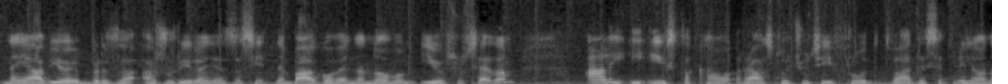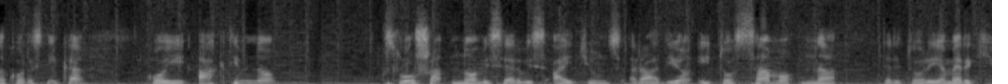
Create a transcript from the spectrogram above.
najavio je brza ažuriranja za sitne bagove na novom iOS 7, ali i istakao rastuću cifru od 20 miliona korisnika koji aktivno sluša novi servis iTunes Radio i to samo na teritoriji Amerike.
